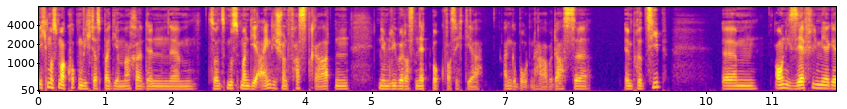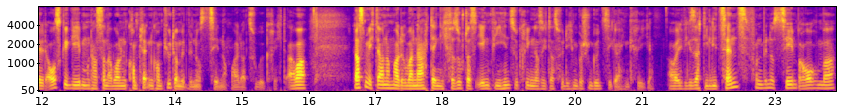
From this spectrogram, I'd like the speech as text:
Ich muss mal gucken, wie ich das bei dir mache, denn ähm, sonst muss man dir eigentlich schon fast raten, nimm lieber das Netbook, was ich dir angeboten habe. Da hast du im Prinzip ähm, auch nicht sehr viel mehr Geld ausgegeben und hast dann aber einen kompletten Computer mit Windows 10 nochmal dazu gekriegt. Aber Lass mich da nochmal drüber nachdenken. Ich versuche das irgendwie hinzukriegen, dass ich das für dich ein bisschen günstiger hinkriege. Aber wie gesagt, die Lizenz von Windows 10 brauchen wir.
